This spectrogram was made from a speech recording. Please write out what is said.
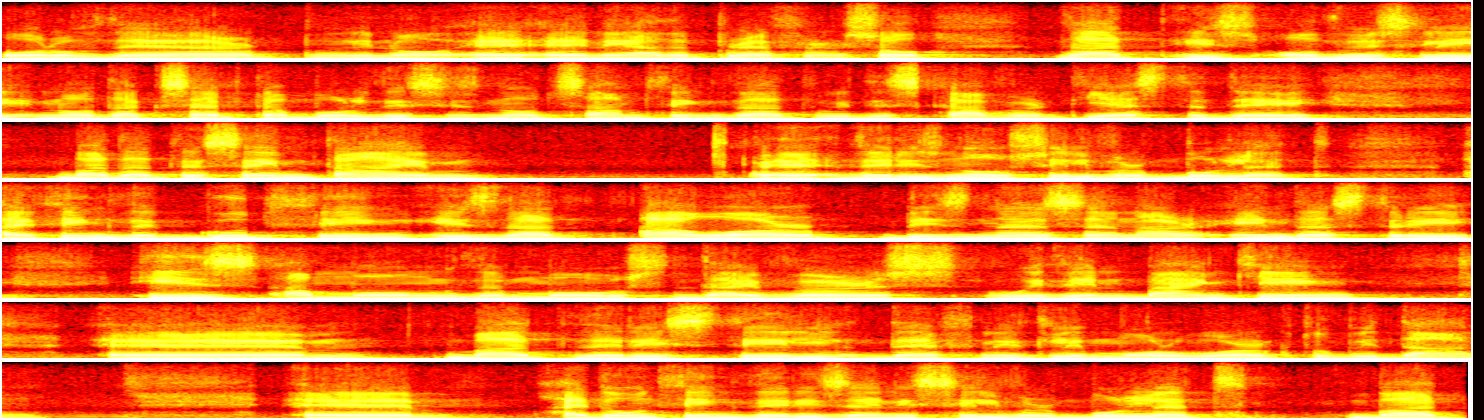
or of their, you know, a- any other preference. So that is obviously not acceptable. This is not something that we discovered yesterday. But at the same time, uh, there is no silver bullet. I think the good thing is that our business and our industry is among the most diverse within banking, um, but there is still definitely more work to be done. Uh, I don't think there is any silver bullet, but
